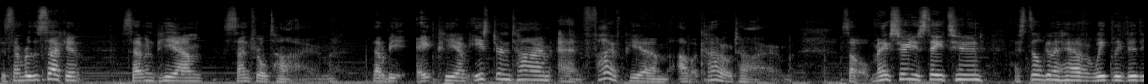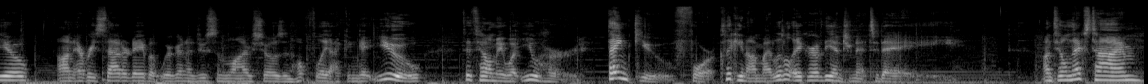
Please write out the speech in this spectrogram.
December the 2nd, 7 p.m. Central Time. That'll be 8 p.m. Eastern Time and 5 p.m. Avocado Time. So make sure you stay tuned. I'm still going to have a weekly video on every Saturday, but we're going to do some live shows and hopefully I can get you to tell me what you heard. Thank you for clicking on my little acre of the internet today. Until next time.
